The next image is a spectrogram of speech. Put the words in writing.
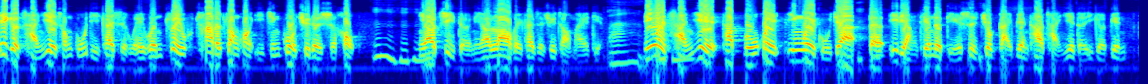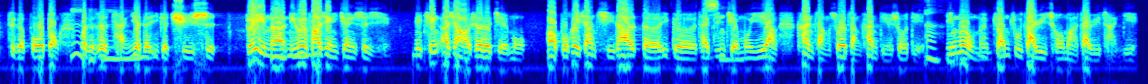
一个产业从谷底开始回温，最差的状况已经过去的时候，嗯，你要记得你要拉回开始去找买点，因为产业它不会因为股价的一两天的跌势就改变它产业的一个变这个波动，或者是产业的一个趋势。所以呢，你会发现一件事情，你听阿翔老师的节目哦，不会像其他的一个财经节目一样看涨说涨，看跌说跌。嗯，因为我们专注在于筹码，在于产业，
